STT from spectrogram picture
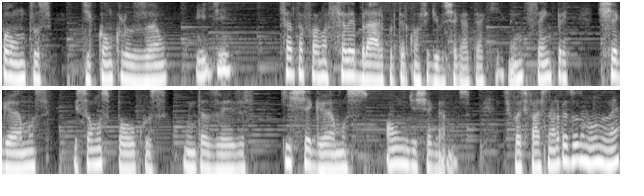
pontos de conclusão e de, de certa forma, celebrar por ter conseguido chegar até aqui. Nem sempre chegamos e somos poucos, muitas vezes, que chegamos onde chegamos. Se fosse fácil, não era para todo mundo, né?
